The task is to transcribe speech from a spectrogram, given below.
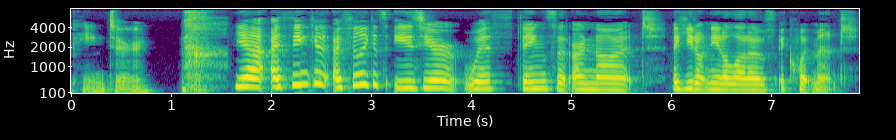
painter. Yeah, I think it, I feel like it's easier with things that are not like you don't need a lot of equipment.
